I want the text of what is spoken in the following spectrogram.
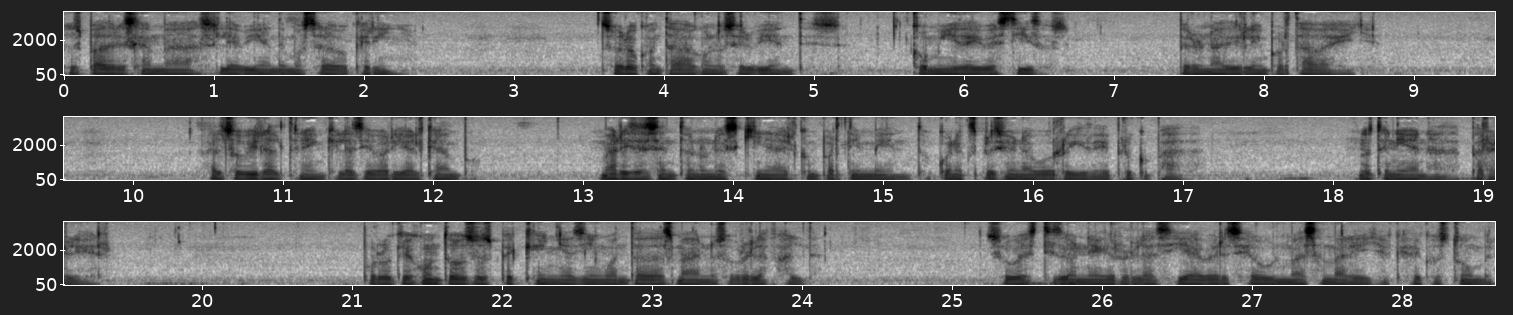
sus padres jamás le habían demostrado cariño. Solo contaba con los sirvientes, comida y vestidos, pero nadie le importaba a ella. Al subir al tren que las llevaría al campo, Mary se sentó en una esquina del compartimento con expresión aburrida y preocupada. No tenía nada para leer, por lo que juntó sus pequeñas y enguantadas manos sobre la falda. Su vestido negro la hacía verse aún más amarilla que de costumbre,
